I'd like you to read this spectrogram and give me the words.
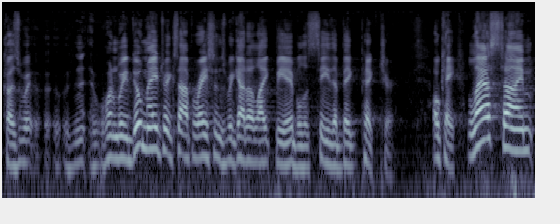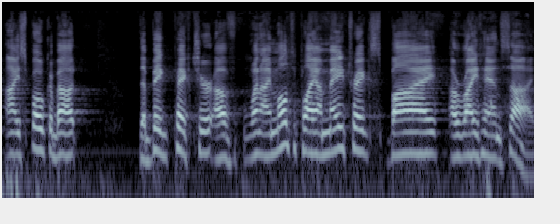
Because when we do matrix operations, we got to like be able to see the big picture. Okay, last time I spoke about the big picture of when I multiply a matrix by a right-hand side.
